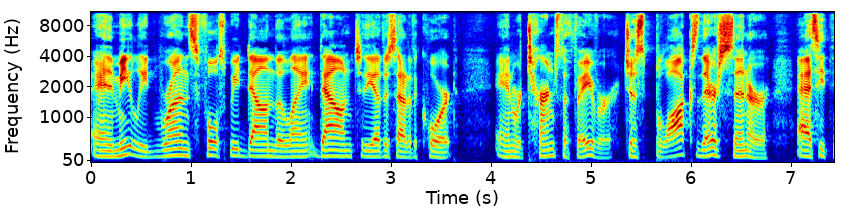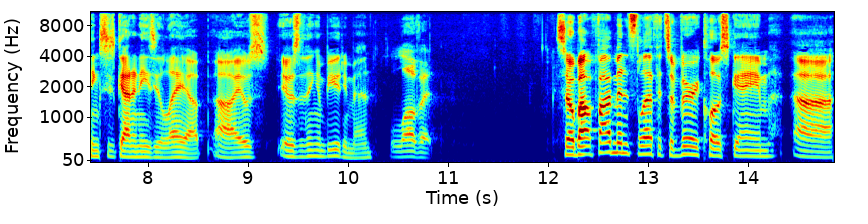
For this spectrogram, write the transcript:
and immediately runs full speed down the lane, down to the other side of the court and returns the favor. Just blocks their center as he thinks he's got an easy layup. Uh, it was it was a thing of beauty, man. love it So about five minutes left. It's a very close game. Uh,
